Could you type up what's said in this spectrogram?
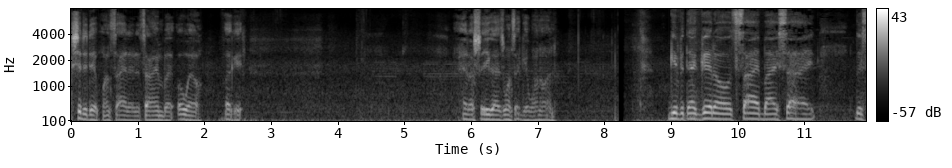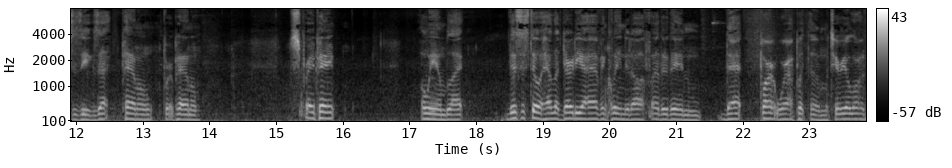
Should have did one side at a time, but oh well. Fuck it. And I'll show you guys once I get one on. Give it that good old side by side. This is the exact panel per panel. Spray paint. OEM black. This is still hella dirty. I haven't cleaned it off other than that part where I put the material on.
